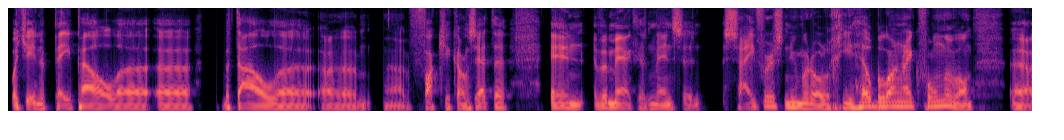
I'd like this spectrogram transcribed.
wat je in de PayPal uh, uh, betaalvakje kan zetten. En we merken dat mensen cijfers, numerologie heel belangrijk vonden. Want uh,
